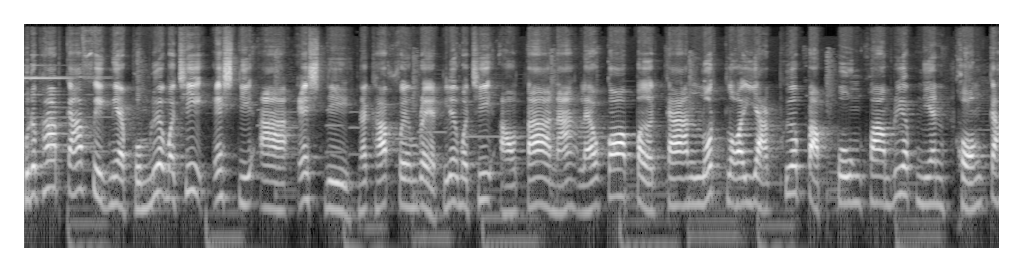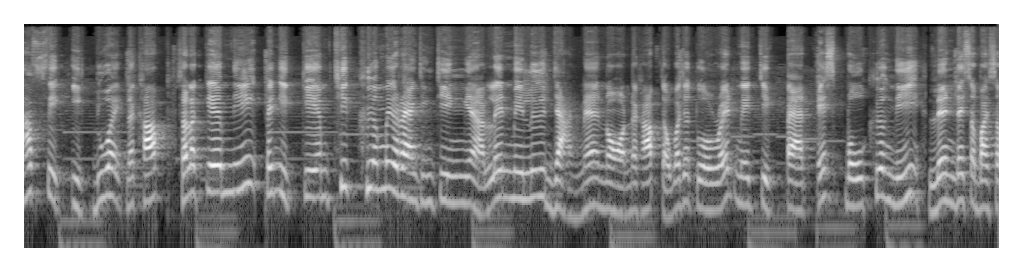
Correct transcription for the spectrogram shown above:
คุณภาพกราฟิกเนี่ย ผมเลือกมาที่ HDR HD นะครับเฟรมเรทเลือกมาที่ Ultra นะ แล้วก็เปิดการลดรอยหยักเพื่อปรับปรุงความเรียบเนียนของกราฟิกอีกด้วยนะครับสำหรับเกมนี้เป็นอีกเกมที่เครื่องไม่แรงจริงๆเนี่ยเล่นไม่ลื่นอย่างแน่นอนนะครับแต่ว่าจะตัว Red Magic 8 S Pro เครื่องนี้เล่นได้ส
